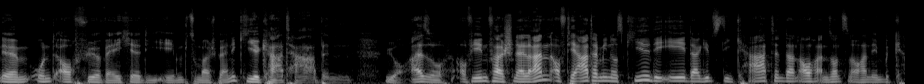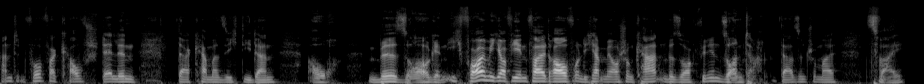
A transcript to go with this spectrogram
ähm, und auch für welche, die eben zum Beispiel eine Kiel Spielcard haben. Ja, also auf jeden Fall schnell ran auf theater-kiel.de. Da gibt es die Karten dann auch, ansonsten auch an den bekannten Vorverkaufsstellen. Da kann man sich die dann auch besorgen. Ich freue mich auf jeden Fall drauf und ich habe mir auch schon Karten besorgt für den Sonntag. Da sind schon mal zwei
